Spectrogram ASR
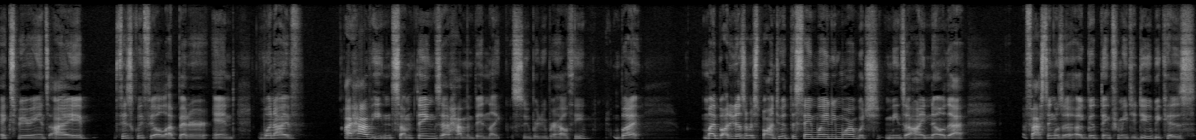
experience. I physically feel a lot better, and when I've I have eaten some things that haven't been like super duper healthy, but my body doesn't respond to it the same way anymore, which means that I know that fasting was a, a good thing for me to do because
